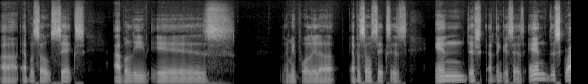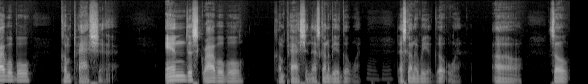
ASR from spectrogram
Uh, episode six, I believe, is let me pull it up. Episode six is in this. I think it says indescribable compassion. Indescribable compassion. That's gonna be a good one. That's gonna be a good one. Uh, so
